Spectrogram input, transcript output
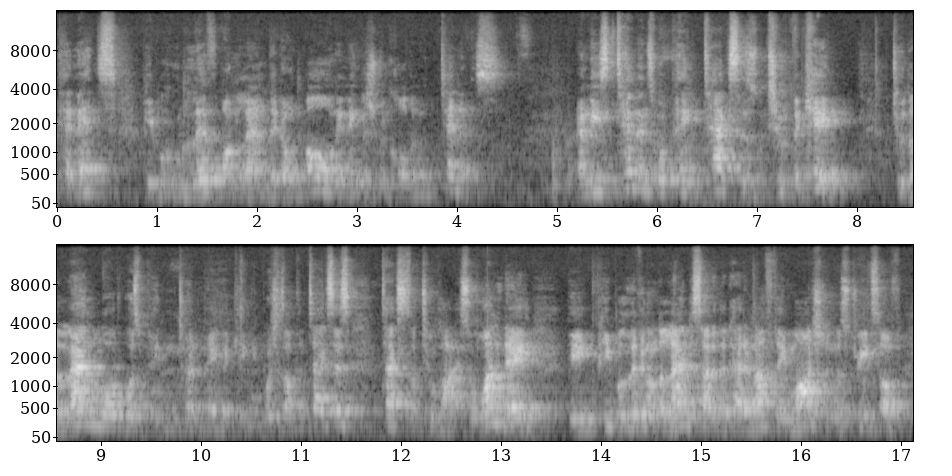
tenets, people who live on land they don't own. In English we call them tenants. And these tenants were paying taxes to the king to the landlord was in turn paying the king. He pushes up the taxes, taxes are too high. So one day, the people living on the land decided they'd had enough. They marched in the streets of,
